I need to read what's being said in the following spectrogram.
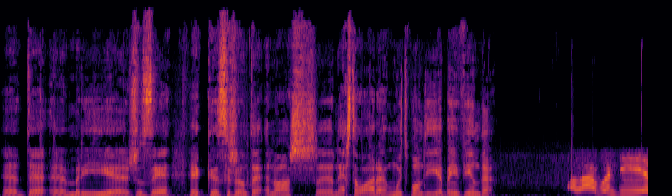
da Maria José, que se junta a nós nesta hora. Muito bom dia, bem-vinda. Olá, bom dia,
